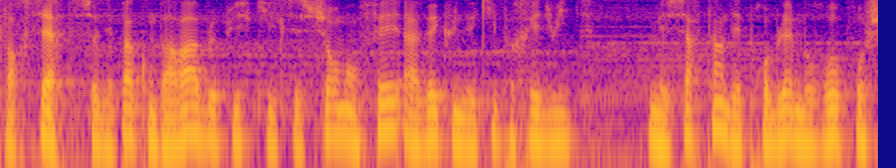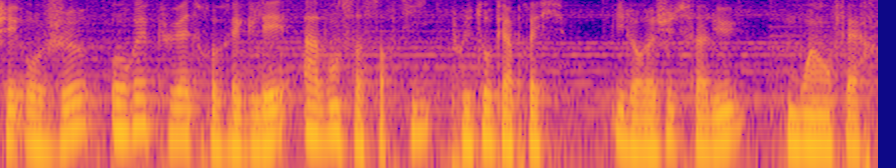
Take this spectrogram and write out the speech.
Alors certes, ce n'est pas comparable puisqu'il s'est sûrement fait avec une équipe réduite, mais certains des problèmes reprochés au jeu auraient pu être réglés avant sa sortie plutôt qu'après. Il aurait juste fallu moins en faire.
